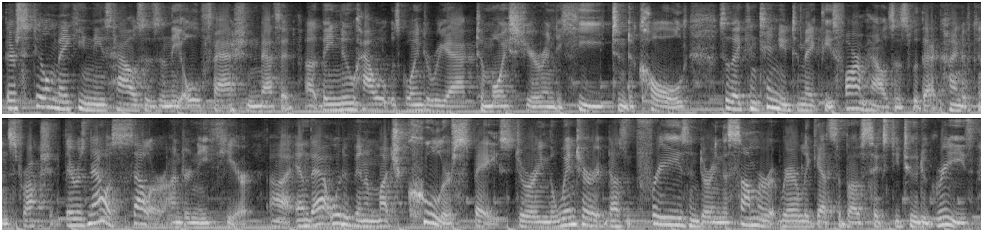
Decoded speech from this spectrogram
They're still making these houses in the old-fashioned method. Uh, they knew how it was going to react to moisture and to heat and to cold, so they continued to make these farmhouses with that kind of construction. There is now a cellar underneath here, uh, and that would have been a much cooler space. During the winter, it doesn't freeze, and during the summer, it rarely gets above 62 degrees.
